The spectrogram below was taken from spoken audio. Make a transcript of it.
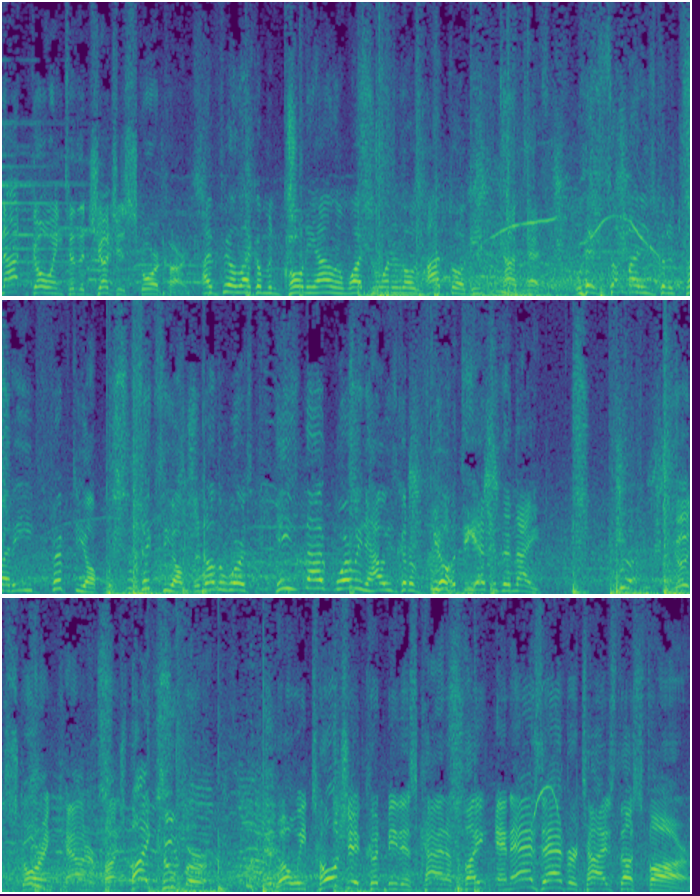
not going to the judges' scorecards. I feel like I'm in Coney Island watching one of those hot dog eating contests where somebody's going to try to eat 50 of them, 60 of them. In other words, he's not worried how he's going to feel at the end of the night. Good scoring counterpunch by Cooper. Well, we told you it could be this kind of fight, and as advertised thus far.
